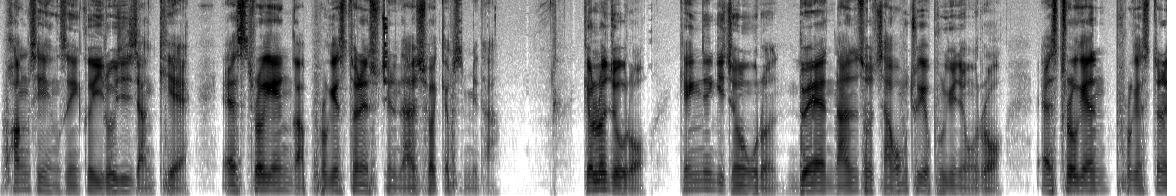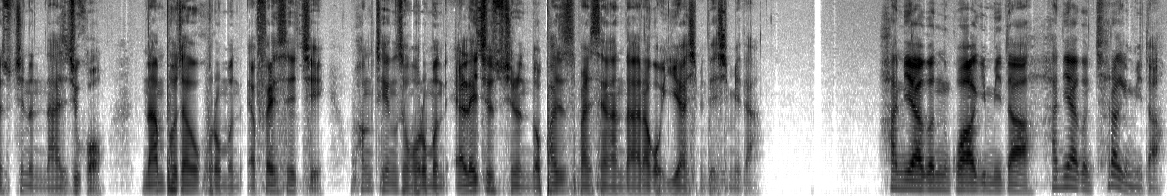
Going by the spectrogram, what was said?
황체 형성이 거의 이루어지지 않기에 에스트로겐과 프로게스테론의 수치는 낮을 수밖에 없습니다. 결론적으로 갱년기 증후군은 뇌, 난소, 자궁축의 불균형으로 에스트로겐, 프로게스테론의 수치는 낮아지고 난포 자극 호르몬 FSH, 황체 형성 호르몬 LH 수치는 높아져서 발생한다라고 이해하시면 되십니다. 한의학은 과학입니다. 한의학은 철학입니다.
